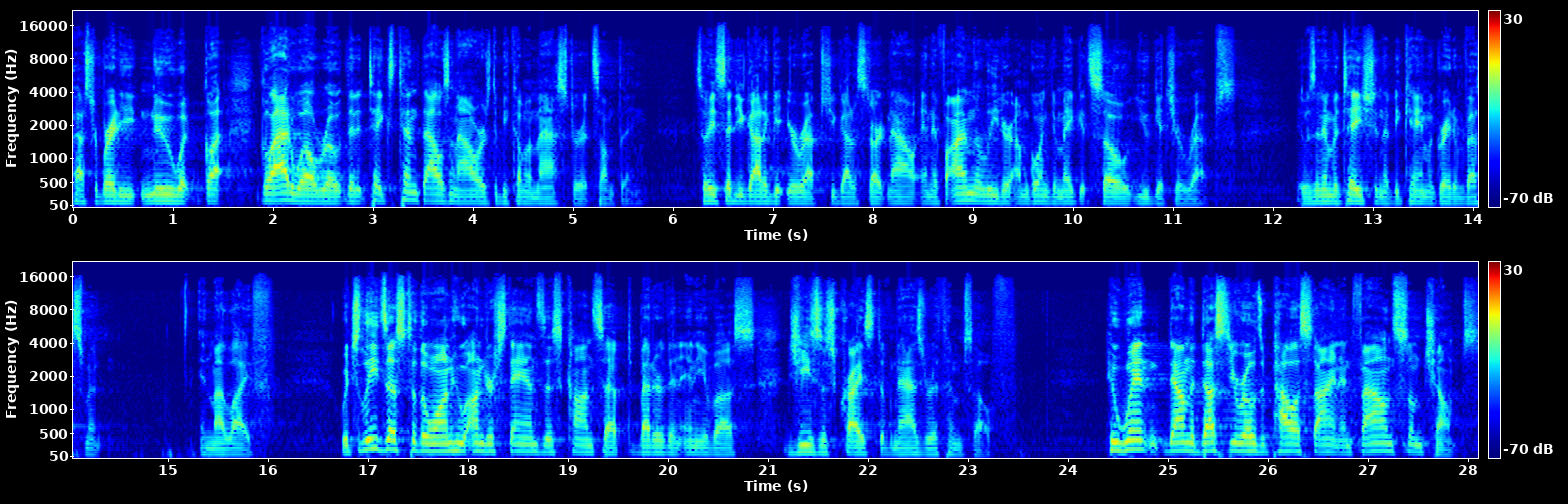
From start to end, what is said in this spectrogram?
Pastor Brady knew what Gladwell wrote that it takes 10,000 hours to become a master at something. So he said, You got to get your reps. You got to start now. And if I'm the leader, I'm going to make it so you get your reps. It was an invitation that became a great investment in my life. Which leads us to the one who understands this concept better than any of us Jesus Christ of Nazareth himself, who went down the dusty roads of Palestine and found some chumps,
